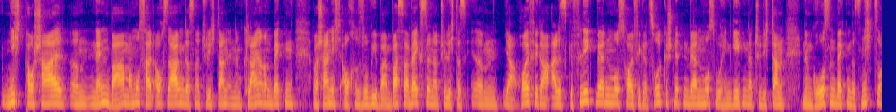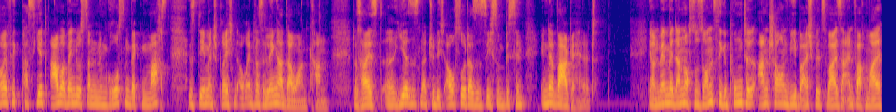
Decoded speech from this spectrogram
nicht pauschal ähm, nennbar. Man muss halt auch sagen, dass natürlich dann in einem kleineren Becken wahrscheinlich auch so wie beim Wasserwechsel natürlich das ähm, ja, häufiger alles gepflegt werden muss, häufiger zurückgeschnitten werden muss, wohingegen natürlich dann in einem großen Becken das nicht so häufig passiert, aber wenn du es dann in einem großen Becken machst, es dementsprechend auch etwas länger dauern kann. Das heißt, äh, hier ist es natürlich auch so, dass es sich so ein bisschen in der Waage hält. Ja, und wenn wir dann noch so sonstige Punkte anschauen, wie beispielsweise einfach mal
